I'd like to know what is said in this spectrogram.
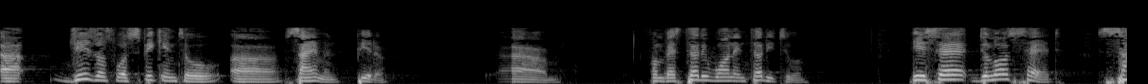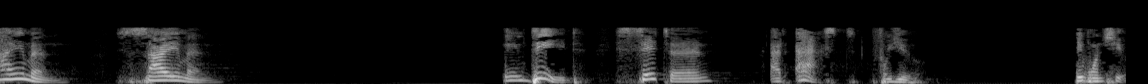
uh, Jesus was speaking to uh, Simon Peter um, from verse 31 and 32. He said, The Lord said, Simon, Simon, indeed, Satan had asked for you. He wants you.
